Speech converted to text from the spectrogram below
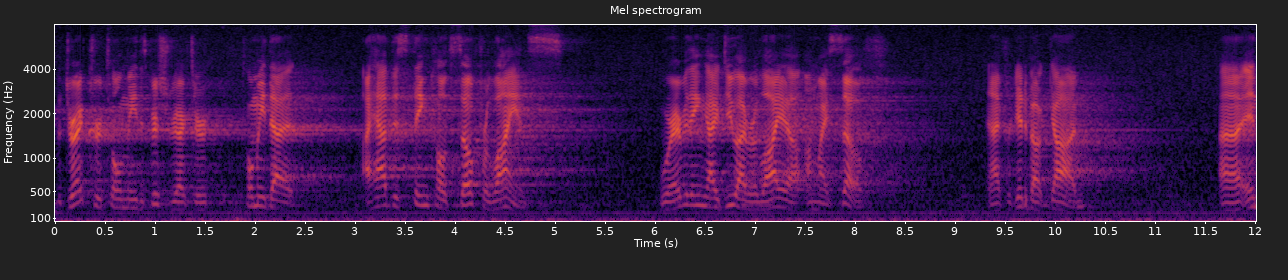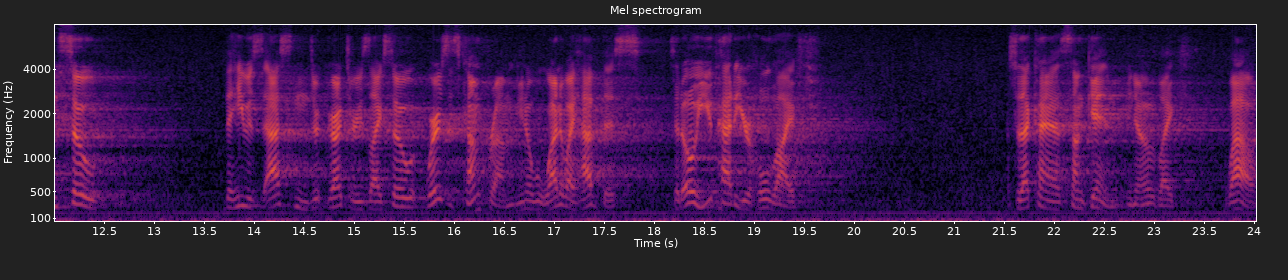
the director told me, the spiritual director told me that I have this thing called self-reliance, everything I do, I rely on myself, and I forget about God. Uh, and so that he was asking the director, he's like, so where does this come from? You know, why do I have this? He said, oh, you've had it your whole life. So that kind of sunk in, you know, like, wow,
